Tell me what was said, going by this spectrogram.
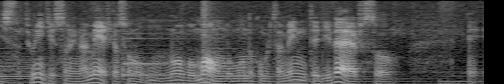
gli Stati Uniti, sono in America, sono un nuovo mondo, un mondo completamente diverso. E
